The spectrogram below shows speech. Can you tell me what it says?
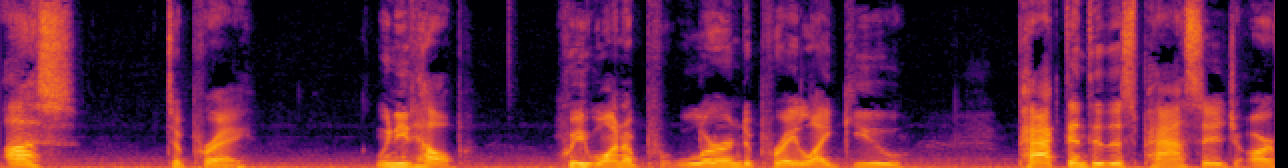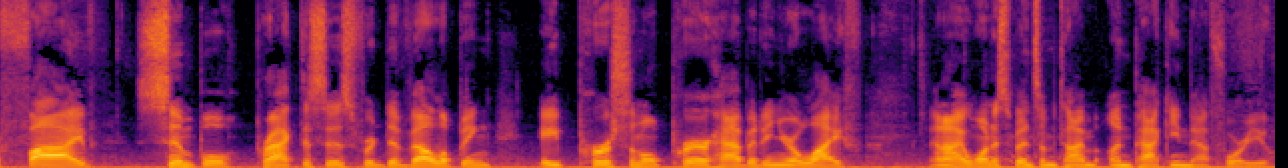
us to pray. We need help. We want to pr- learn to pray like you. Packed into this passage are five simple practices for developing a personal prayer habit in your life. And I want to spend some time unpacking that for you.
